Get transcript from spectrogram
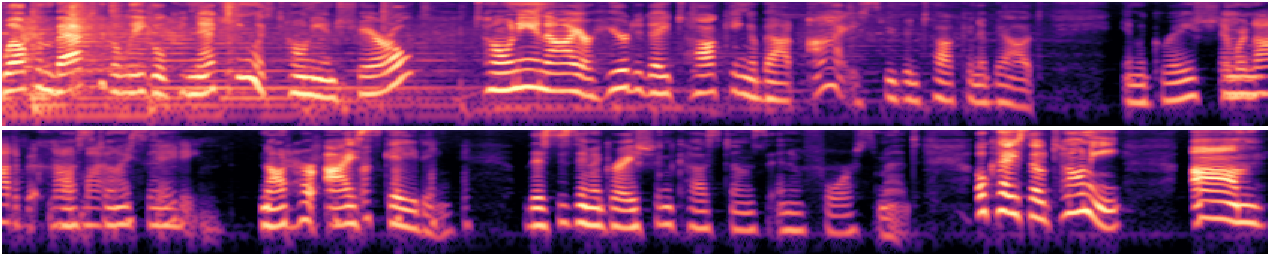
Welcome back to the Legal Connection with Toni and Cheryl. Toni and I are here today talking about ICE. We've been talking about immigration. And we're not about, not my ice and- skating. Not her ice skating. This is immigration, customs, and enforcement. Okay, so Toni, um,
